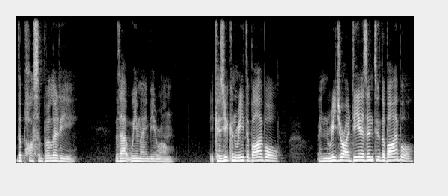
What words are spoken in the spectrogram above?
the possibility that we may be wrong. Because you can read the Bible and read your ideas into the Bible,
